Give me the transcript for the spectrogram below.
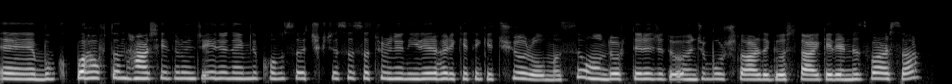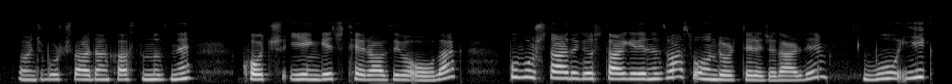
E, bu, bu haftanın her şeyden önce en önemli konusu açıkçası Satürn'ün ileri harekete geçiyor olması. 14 derecede öncü burçlarda göstergeleriniz varsa, öncü burçlardan kastımız ne? Koç, yengeç, terazi ve oğlak. Bu burçlarda göstergeleriniz varsa 14 derecelerde. Bu ilk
